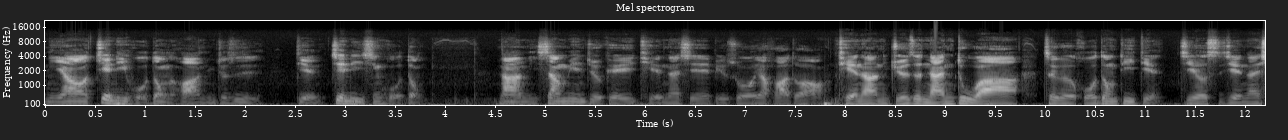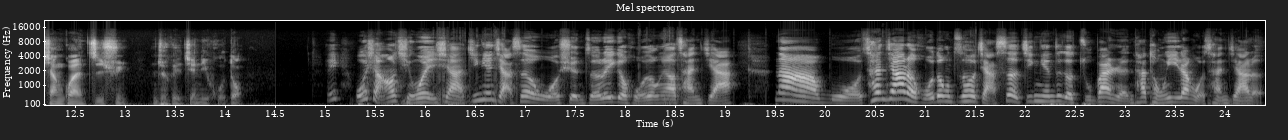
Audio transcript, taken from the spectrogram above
你要建立活动的话，你就是点建立新活动。那你上面就可以填那些，比如说要花多少天啊？你觉得这难度啊，这个活动地点、集合时间那相关的资讯，你就可以建立活动。诶，我想要请问一下，今天假设我选择了一个活动要参加。那我参加了活动之后，假设今天这个主办人他同意让我参加了，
